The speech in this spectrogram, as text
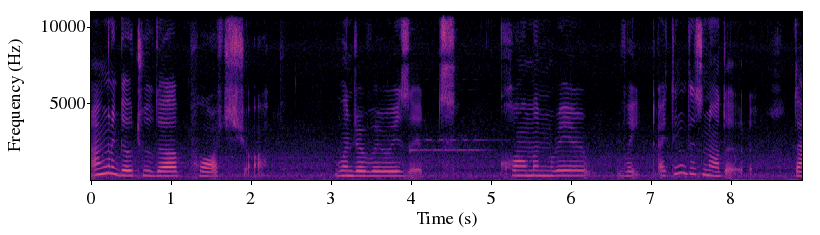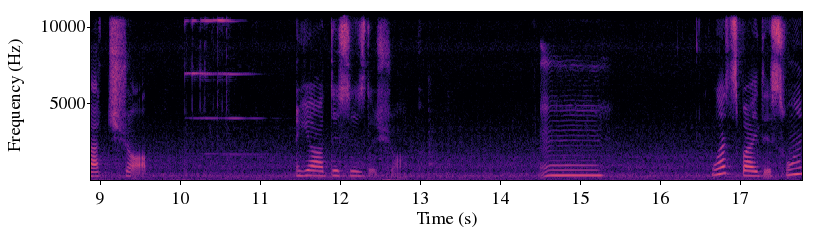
I'm gonna go to the pot shop. Wonder where is it? Common rare. Wait, I think this is not a, that shop. Yeah, this is the shop. Mm, let's buy this one.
